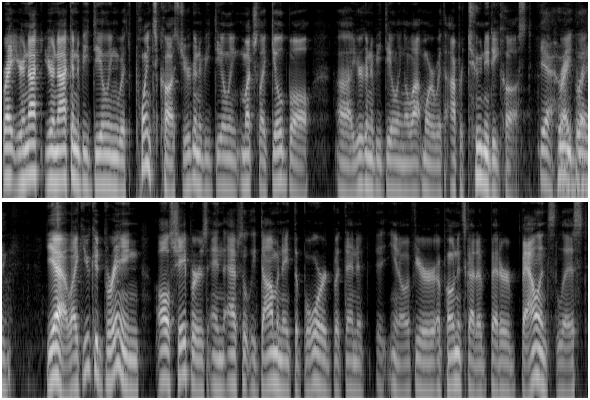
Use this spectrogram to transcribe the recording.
Right, you're not you're not going to be dealing with points cost. You're going to be dealing much like Guild Ball. Uh, you're going to be dealing a lot more with opportunity cost. Yeah, who Right, you bring? like- Yeah, like you could bring all shapers and absolutely dominate the board, but then if you know if your opponent's got a better balanced list,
